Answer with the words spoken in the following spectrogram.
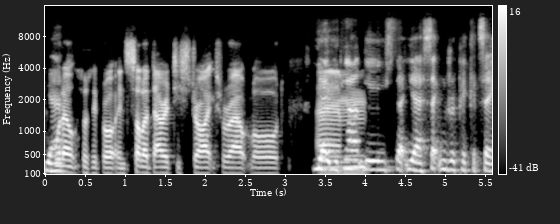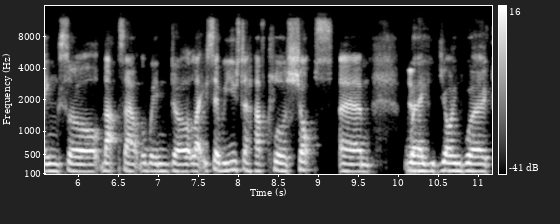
Yeah. What else was they brought in? Solidarity strikes were outlawed. Yeah, you can't um, use that. Yeah, secondary picketing, so that's out the window. Like you said, we used to have closed shops um, where yeah. you joined work,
